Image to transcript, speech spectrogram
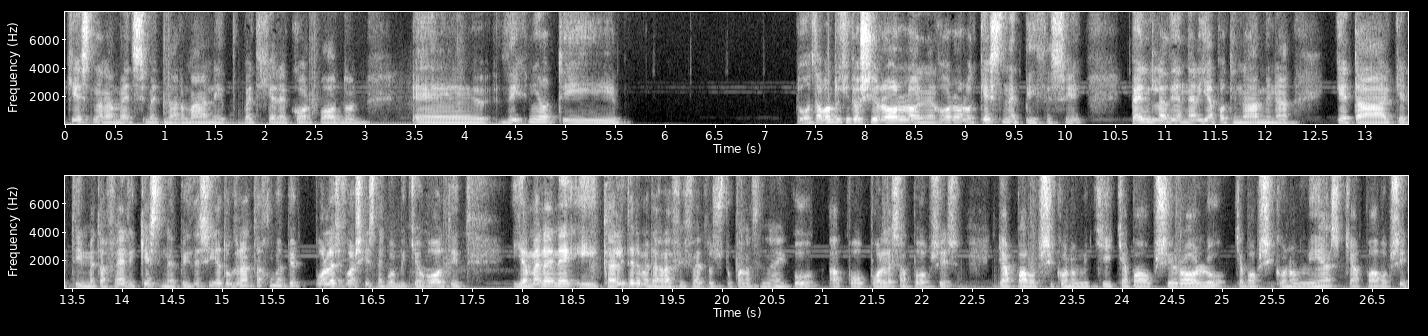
και στην αναμέτρηση με την Αρμάνη που πέτυχε ρεκόρ πόντων ε, δείχνει ότι ο Ταμάν του έχει δώσει ρόλο, ενεργό ρόλο και στην επίθεση παίρνει δηλαδή ενέργεια από την άμυνα και, τα, και τη μεταφέρει και στην επίθεση. Για τον Grant έχουμε πει πολλές φορές και στην εκπομπή και εγώ ότι για μένα είναι η καλύτερη μεταγραφή φέτος του Παναθηναϊκού από πολλές απόψεις και από άποψη οικονομική και από άποψη ρόλου και από άποψη οικονομίας και από άποψη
